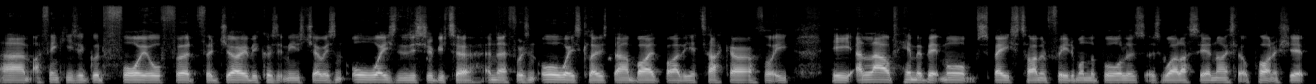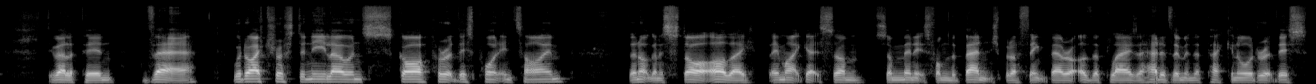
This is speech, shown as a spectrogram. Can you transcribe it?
um, I think he's a good foil for for Joe because it means Joe isn't always the distributor and therefore isn't always closed down by by the attacker. I thought he he allowed him a bit more space, time, and freedom on the ball as as well. I see a nice little partnership developing there. Would I trust Danilo and Scarpa at this point in time? they're not going to start, are they? They might get some some minutes from the bench, but I think there are other players ahead of them in the pecking order at this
